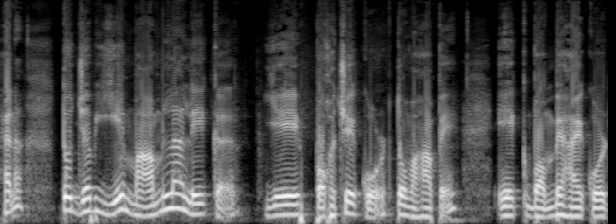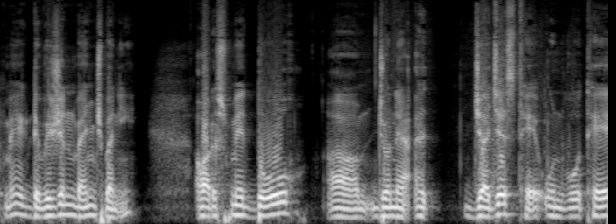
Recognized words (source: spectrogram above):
है ना? तो जब ये मामला लेकर ये पहुँचे कोर्ट तो वहाँ पे एक बॉम्बे हाई कोर्ट में एक डिवीज़न बेंच बनी और उसमें दो जो जजेस थे, उन वो थे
